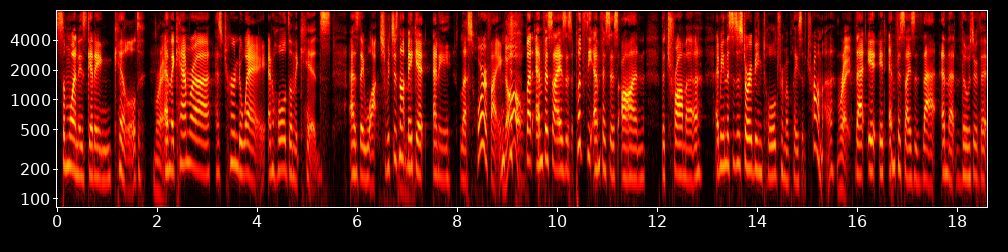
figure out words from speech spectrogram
someone is getting killed, Right. and the camera has turned away and holds on the kids as they watch, which does not make it any less horrifying. Hmm. No. but emphasizes, puts the emphasis on the trauma. I mean, this is a story being told from a place of trauma, Right. That it it emphasizes that, and that those are the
